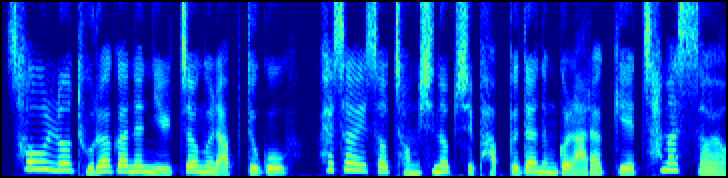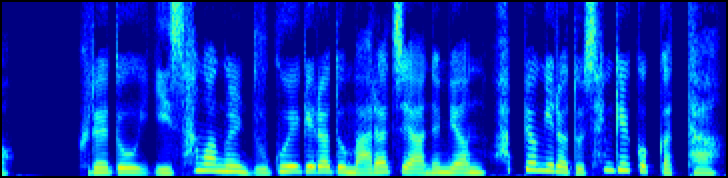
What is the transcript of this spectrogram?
서울로 돌아가는 일정을 앞두고 회사에서 정신없이 바쁘다는 걸 알았기에 참았어요. 그래도 이 상황을 누구에게라도 말하지 않으면 화병이라도 생길 것 같아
